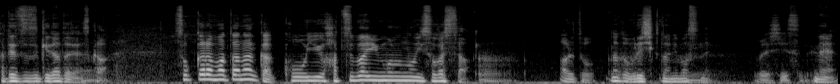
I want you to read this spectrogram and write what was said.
立て続けだったじゃないですか、そっからまたなんかこういう発売日ものの忙しさうん、うんあるとなんか嬉しくなりますね、うん。嬉しいですね。ね。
